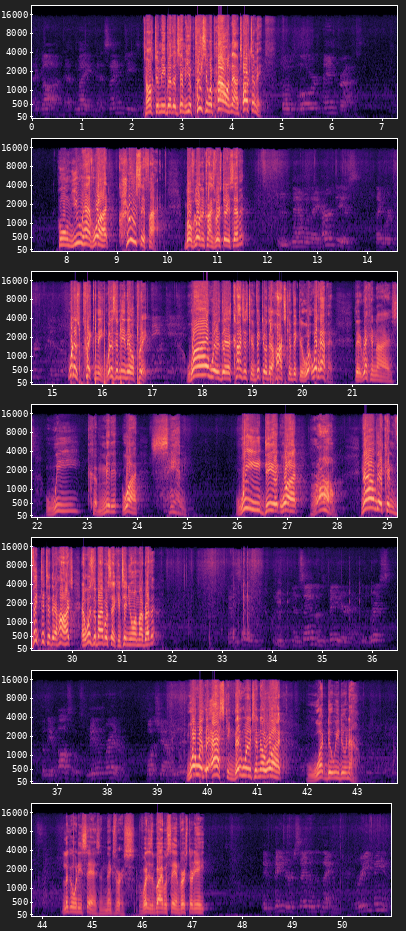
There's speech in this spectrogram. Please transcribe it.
that God hath made that same Jesus Talk to me, Brother Jimmy. You're preaching with power now. Talk to me. both Lord and Christ. Whom you have what? Crucified. Both Lord and Christ. Verse 37. Now, when they heard this, they were pricked in their What does prick mean? What does it mean they were pricked? Why were their conscience convicted or their hearts convicted? What, what happened? They recognized we committed what? Sin. We did what? Wrong. Now they're convicted to their hearts. And what does the Bible say? Continue on, my brother. and said, and said unto Peter and to the rest of the apostles, men and brethren, what shall we do? What were they asking? They wanted to know what? What do we do now? Look at what he says in the next verse. What does the Bible say in verse 38? Then Peter said unto them, Repent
